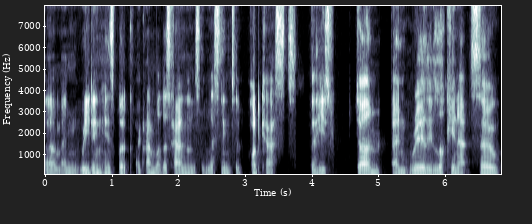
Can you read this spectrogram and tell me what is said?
um, and reading his book, My Grandmother's Hands, and listening to podcasts that he's done, and really looking at so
